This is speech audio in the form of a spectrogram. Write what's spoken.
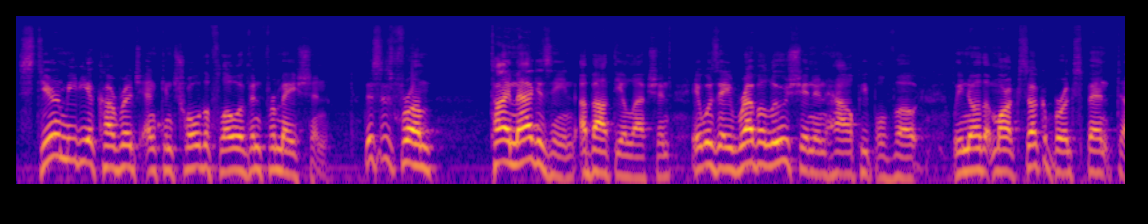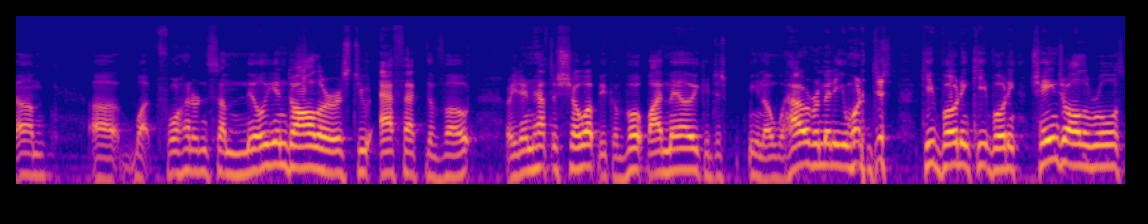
steer media coverage, and control the flow of information. This is from Time magazine about the election. It was a revolution in how people vote. We know that Mark Zuckerberg spent, um, uh, what, 400 and some million dollars to affect the vote. Or you didn't have to show up. You could vote by mail. You could just, you know, however many you want to just keep voting, keep voting, change all the rules.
